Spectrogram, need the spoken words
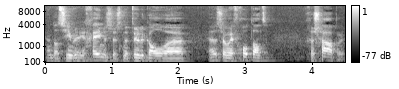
En dat zien we in Genesis natuurlijk al. Zo heeft God dat geschapen.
